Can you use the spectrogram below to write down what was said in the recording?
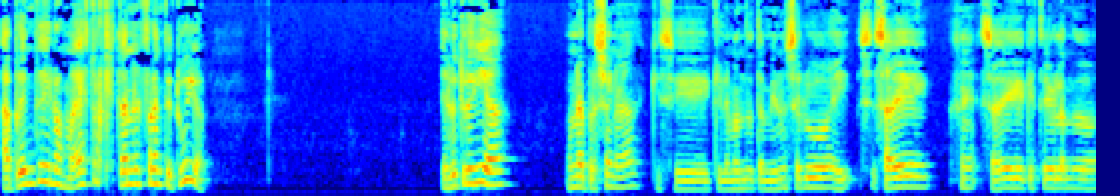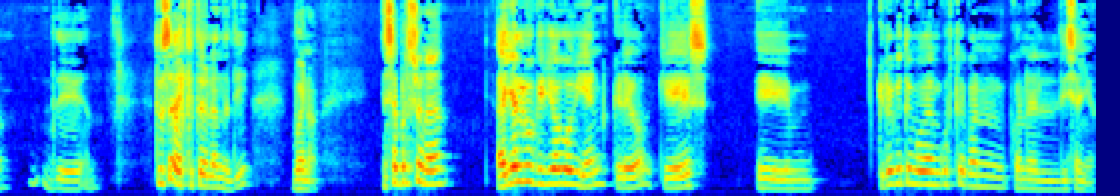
Aprende de los maestros que están al frente tuyo. El otro día, una persona que, se, que le mando también un saludo, sabe, sabe que estoy hablando de... Tú sabes que estoy hablando de ti. Bueno, esa persona, hay algo que yo hago bien, creo, que es, eh, creo que tengo buen gusto con, con el diseño.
